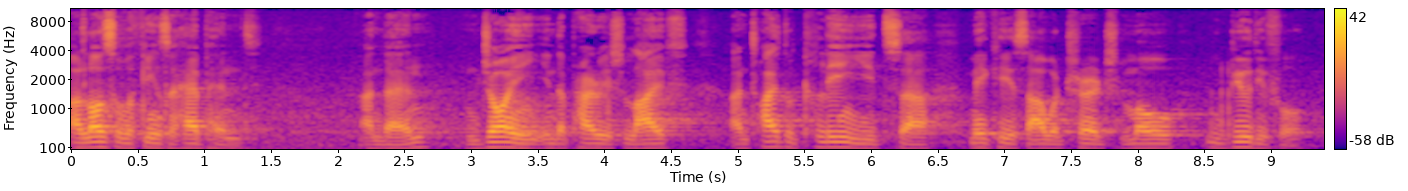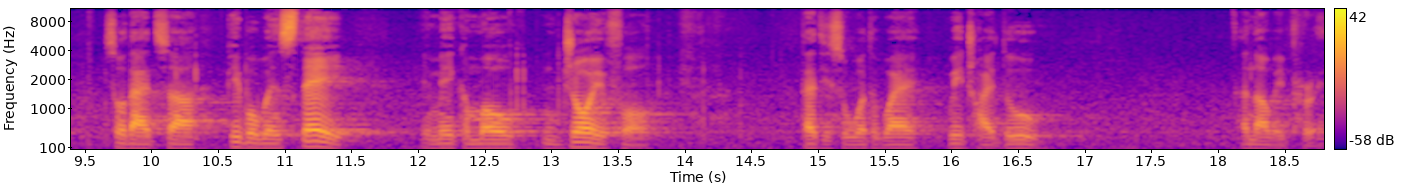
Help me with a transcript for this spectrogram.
A lot of things happened, and then join in the parish life and try to clean it, uh, make it our church more beautiful, so that uh, people will stay and make more joyful. That is what we try to do. And now we pray.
